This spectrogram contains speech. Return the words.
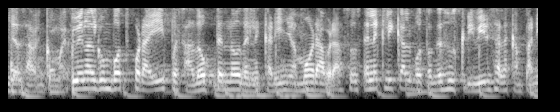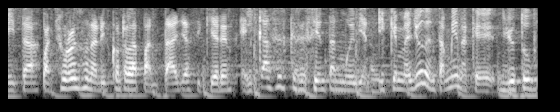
ya saben cómo es. Si ven algún bot por ahí, pues adóptenlo, denle cariño, amor, abrazos, denle clic al botón de suscribirse a la campanita, pachurren su nariz contra la pantalla si quieren. El caso es que se sientan muy bien y que me ayuden también a que YouTube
